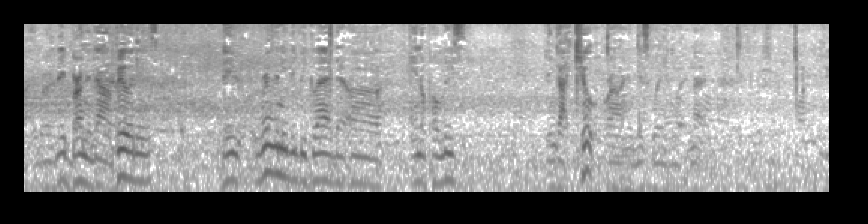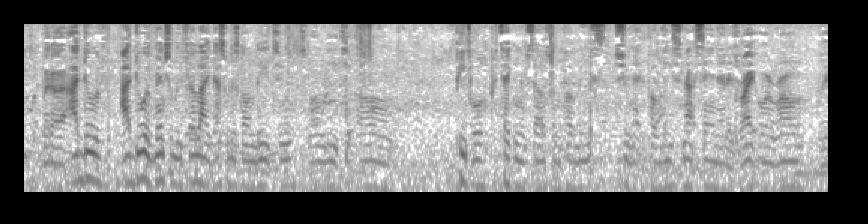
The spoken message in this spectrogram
Like, bro, they burning down buildings. They really need to be glad that uh, ain't no police and got killed around here this way and whatnot. But uh, I do, I do eventually feel like that's what it's gonna lead to. It's gonna lead to um, people protecting themselves from the police, shooting at the police. Not saying that it's right or wrong, but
